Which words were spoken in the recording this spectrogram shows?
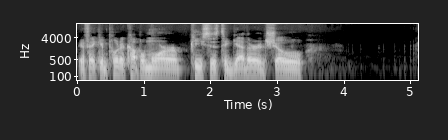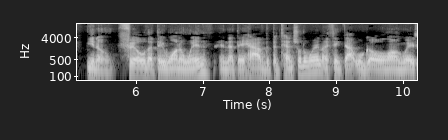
if they can put a couple more pieces together and show you know Phil that they want to win and that they have the potential to win, I think that will go a long ways.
